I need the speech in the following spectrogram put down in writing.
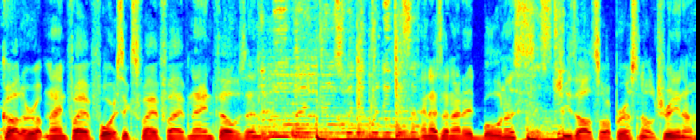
Call her up 954 655 9000. And as an added bonus, she's also a personal trainer.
